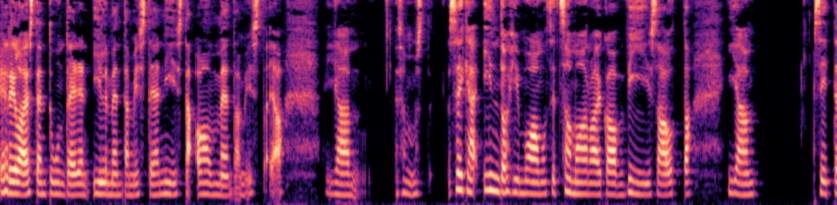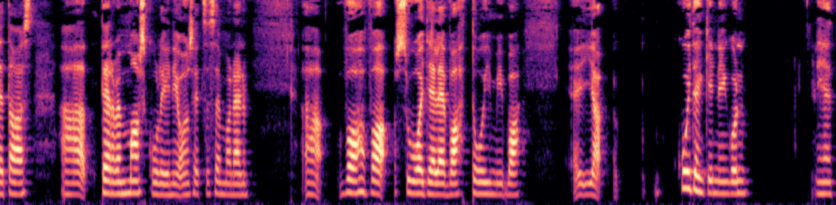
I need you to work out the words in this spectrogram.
erilaisten tunteiden ilmentämistä ja niistä ammentamista ja, ja semmoista sekä intohimoa, mutta sitten samaan aikaan viisautta. Ja sitten taas ää, terve maskuliini on sitten se semmoinen vahva, suojeleva, toimiva ja kuitenkin niin kuin, niin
